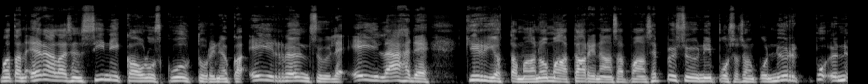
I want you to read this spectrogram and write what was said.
mä otan eräänlaisen sinikauluskulttuurin, joka ei rönsyille, ei lähde kirjoittamaan omaa tarinaansa, vaan se pysyy nipussa, se on, kuin nyr, pu, ny,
